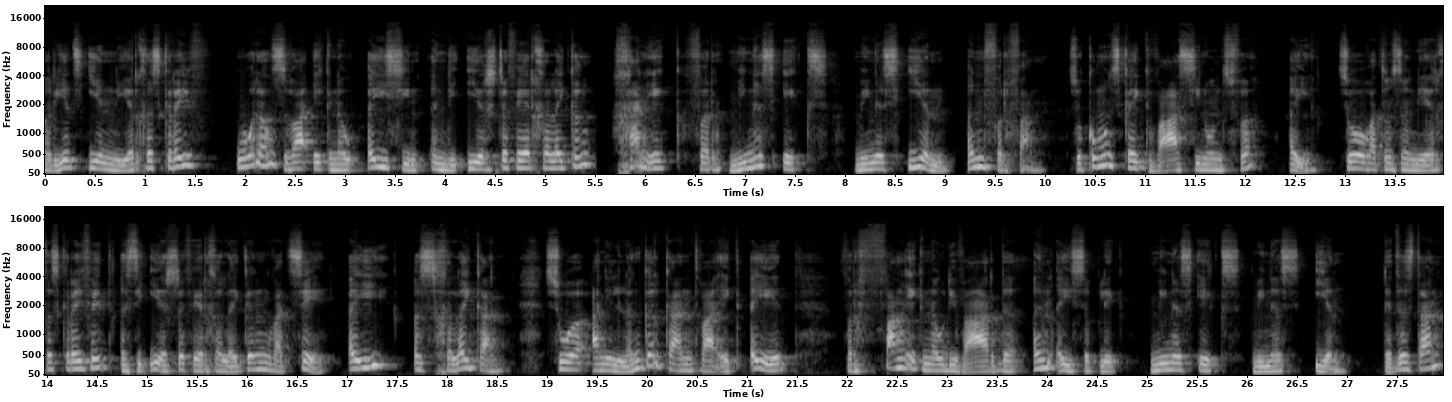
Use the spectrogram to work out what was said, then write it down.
al reeds 1 neergeskryf. Oral waar ek nou y sien in die eerste vergelyking, gaan ek vir minus x minus 1 in vervang. So kom ons kyk waar sien ons vir y. So wat ons nou neergeskryf het, is die eerste vergelyking wat sê y is gelyk aan. So aan die linkerkant waar ek y het, vervang ek nou die waarde in y se plek minus x minus 1. Dit is dan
